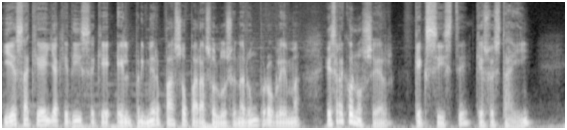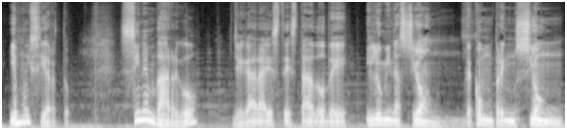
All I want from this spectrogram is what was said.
y es aquella que dice que el primer paso para solucionar un problema es reconocer que existe, que eso está ahí, y es muy cierto. Sin embargo, llegar a este estado de iluminación, de comprensión,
